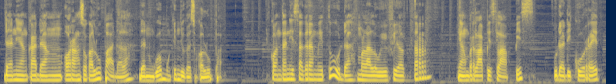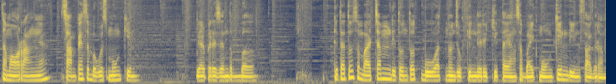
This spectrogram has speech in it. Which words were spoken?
Dan yang kadang orang suka lupa adalah, dan gue mungkin juga suka lupa. Konten Instagram itu udah melalui filter yang berlapis-lapis, udah dikurate sama orangnya sampai sebagus mungkin. Biar presentable. Kita tuh semacam dituntut buat nunjukin diri kita yang sebaik mungkin di Instagram.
